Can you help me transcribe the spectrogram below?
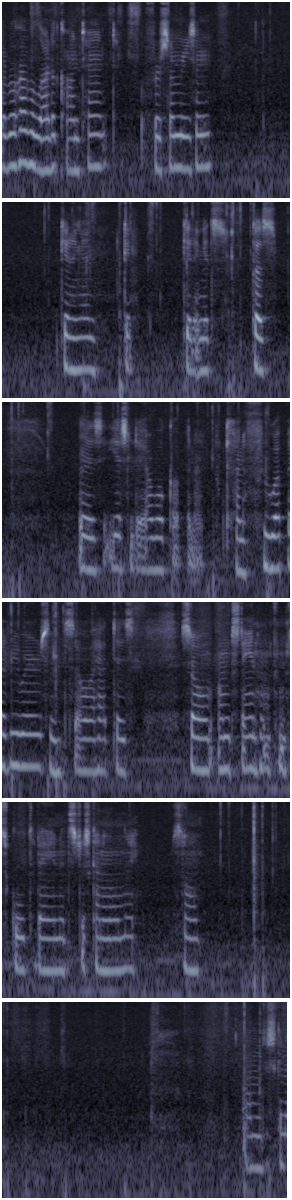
I will have a lot of content for some reason. Getting in, get, getting it's because yesterday I woke up and I kind of threw up everywhere, and so I had to. So I'm staying home from school today, and it's just kind of lonely. So. I'm just gonna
